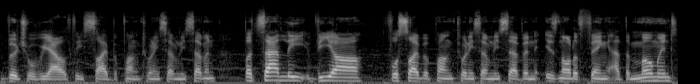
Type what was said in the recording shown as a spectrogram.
virtual reality Cyberpunk 2077. But sadly, VR for Cyberpunk 2077 is not a thing at the moment.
